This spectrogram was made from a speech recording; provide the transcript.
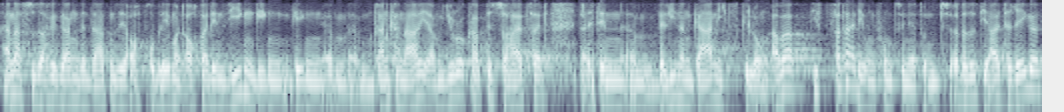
anders zur Sache gegangen sind, da hatten sie auch Probleme. Und auch bei den Siegen gegen, gegen ähm, ähm Gran Canaria am Eurocup bis zur Halbzeit, da ist den ähm, Berlinern gar nichts gelungen. Aber die Verteidigung funktioniert. Und äh, das ist die alte Regel.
